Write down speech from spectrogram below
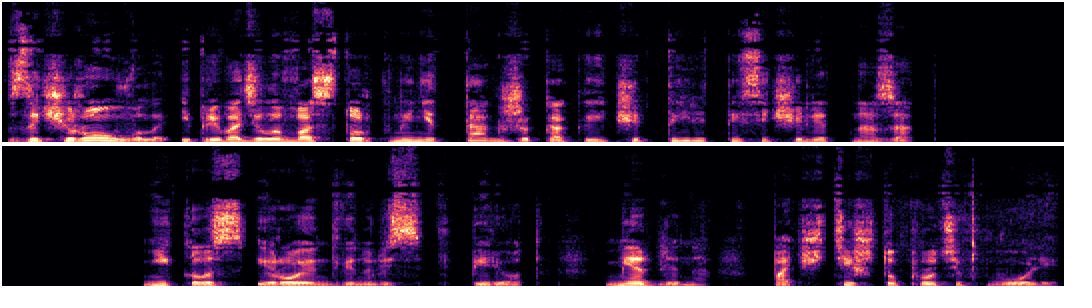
зачаровывало и приводило в восторг ныне так же, как и четыре тысячи лет назад. Николас и Роэн двинулись вперед, медленно, почти что против воли.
